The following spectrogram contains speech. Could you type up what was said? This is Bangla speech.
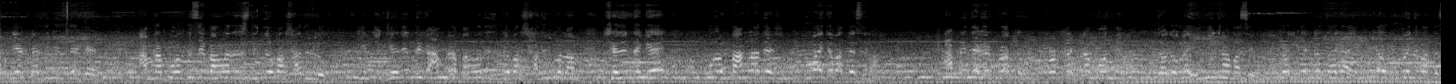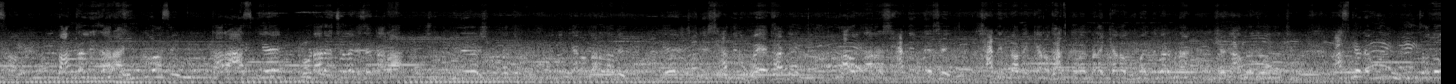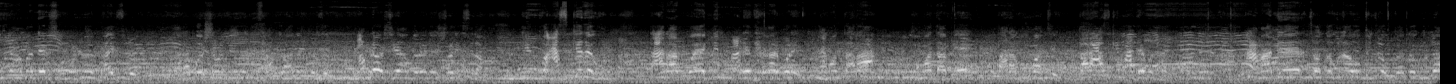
আপনি একটা জিনিস দেখেন, আমরা বলতেছি বাংলাদেশ দ্বিতীয়বার স্বাধীন হলো কিন্তু যেদিন থেকে আমরা বাংলাদেশ দ্বিতীয়বার স্বাধীন করলাম, সেদিন থেকে পুরো বাংলাদেশ ঘুমাইতে পারতেছে না। আপনি দেখেন প্রত্যেক- প্রত্যেকটা মন্দির, যতগুলো হিন্দু গ্রাম আছে, প্রত্যেকটা জায়গায় কেউ ঘুমাইতে পারতেছে না। বাঙালি যারা হিন্দু আছে, তারা আজকে বর্ডারে চলে গেছে, তারা কেন তারা যাবে দেশ যদি স্বাধীন হয়ে থাকে, তাহলে তারা স্বাধীন দেশে স্বাধীনভাবে কেন থাকতে পারবে না, কেন ঘুমাইতে পারবে না, সেটা আমরা জবাব দিচ্ছি আজকে দেখুন, যতগুলো আমাদের সমন্বয় ভাই ছিল, তারা বৈষম্য আন্দোলন আমরাও সেই আন্দোলনের শরীর ছিলাম। কিন্তু আজকে দেখুন, তারা কয়েকদিন মাঠে থাকার পরে এখন তারা ক্ষমতা পেয়ে তারা ঘুমাচ্ছে তারা আজকে মাঠে কোথায় আমাদের যতগুলো অভিযোগ, যতগুলো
